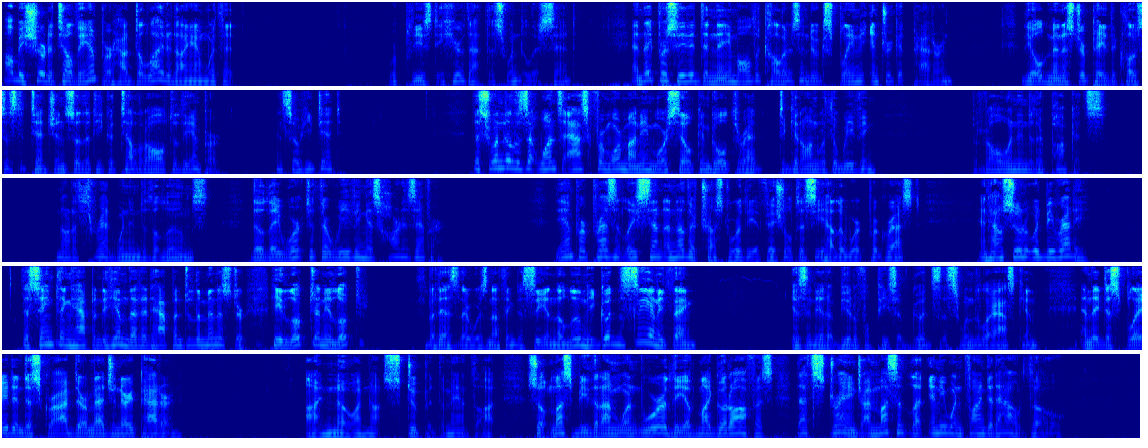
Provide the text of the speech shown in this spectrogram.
I'll be sure to tell the emperor how delighted I am with it. We're pleased to hear that, the swindler said, and they proceeded to name all the colors and to explain the intricate pattern. The old minister paid the closest attention so that he could tell it all to the emperor, and so he did. The swindlers at once asked for more money, more silk and gold thread to get on with the weaving, but it all went into their pockets. Not a thread went into the looms, though they worked at their weaving as hard as ever. The emperor presently sent another trustworthy official to see how the work progressed and how soon it would be ready. The same thing happened to him that had happened to the minister. He looked and he looked, but as there was nothing to see in the loom, he couldn't see anything. Isn't it a beautiful piece of goods? the swindler asked him, and they displayed and described their imaginary pattern. I know I'm not stupid, the man thought, so it must be that I'm one worthy of my good office. That's strange. I mustn't let anyone find it out, though.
